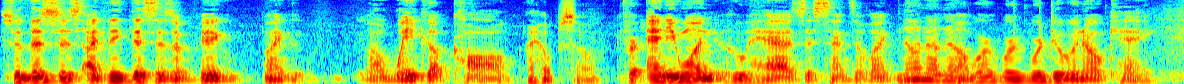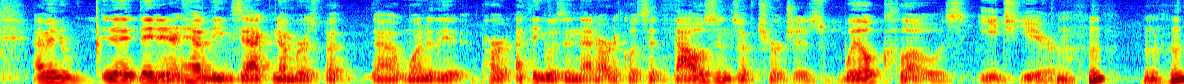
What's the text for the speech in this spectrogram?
So this is, I think, this is a big like a wake up call I hope so. for anyone who has a sense of like, no, no, no, we're we're, we're doing okay. I mean, they they didn't have the exact numbers, but uh, one of the part I think it was in that article. It said thousands of churches will close each year. Mm-hmm. Mm-hmm.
